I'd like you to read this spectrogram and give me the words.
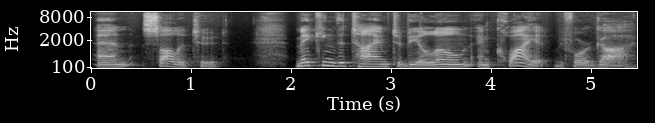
and solitude, making the time to be alone and quiet before God.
